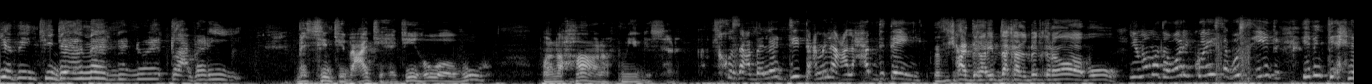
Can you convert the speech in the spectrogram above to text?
يا بنتي ده املنا إنه يطلع بريء. بس انت ابعتي هاتيه هو وأبوه وأنا هعرف مين اللي سرق. الخزعبلات دي تعملها على حد تاني. مفيش حد غريب دخل البيت غير هو وأبوه. يا ماما دوري كويس أبوس إيدك يا بنتي إحنا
